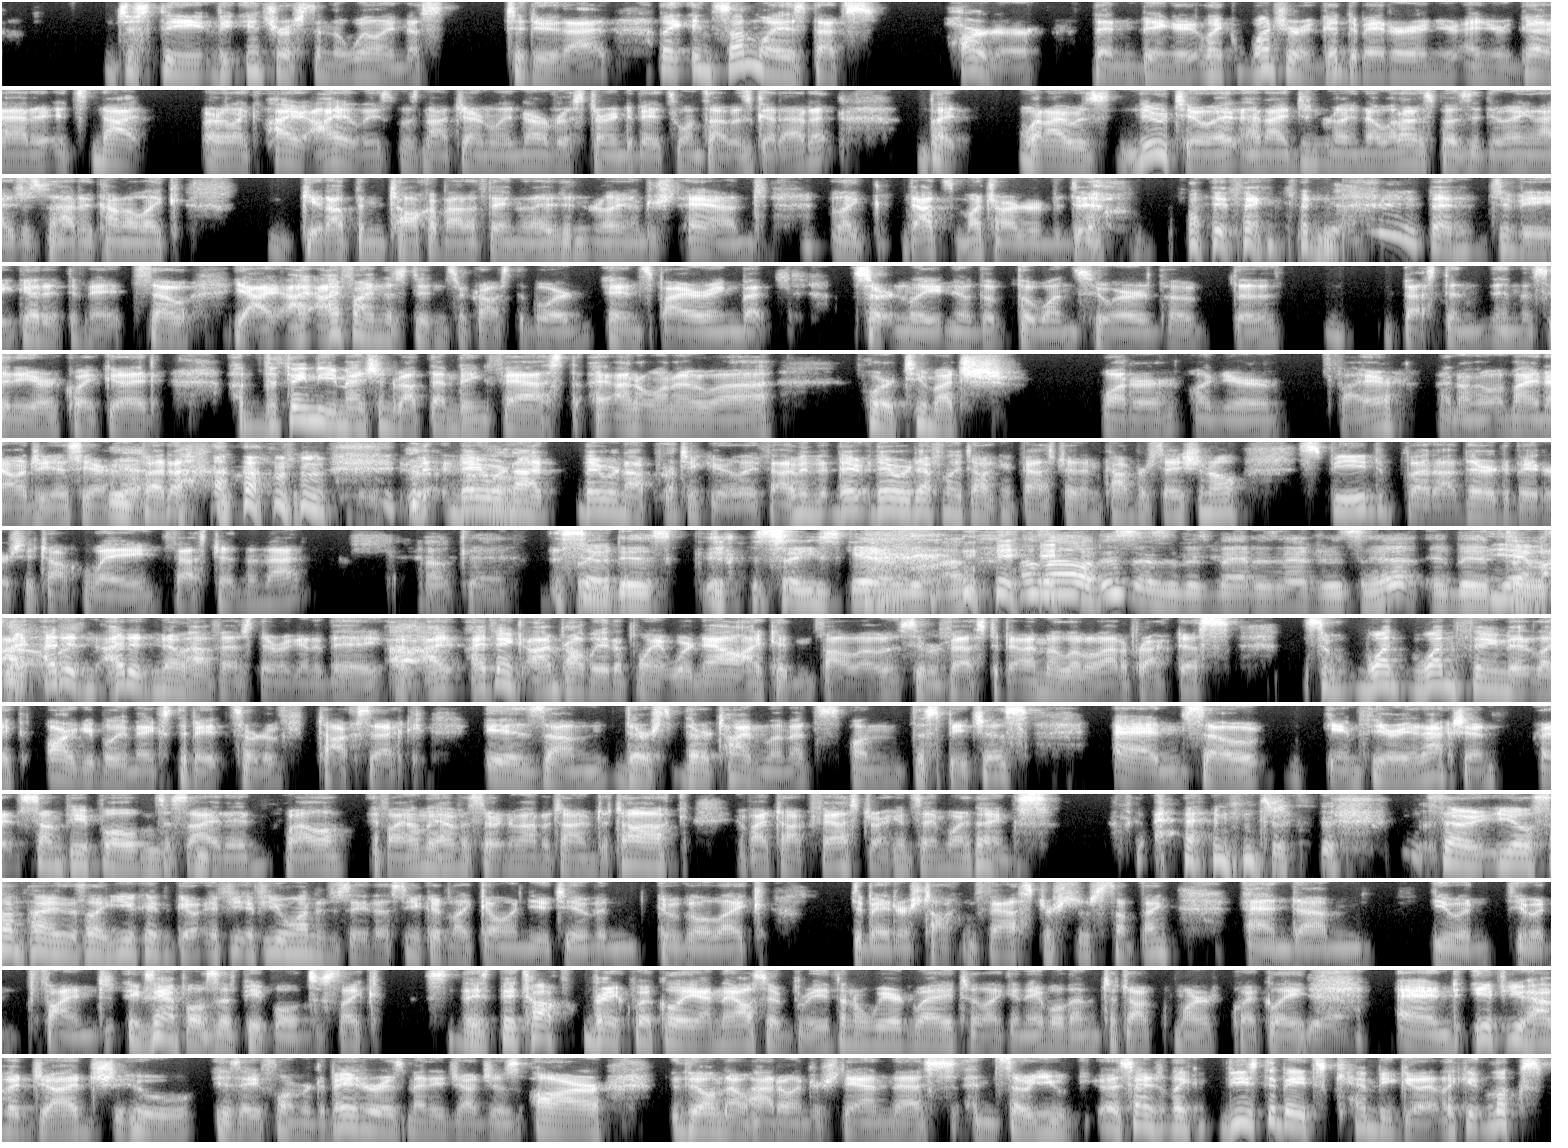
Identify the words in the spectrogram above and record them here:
just the the interest and the willingness to do that. Like in some ways, that's harder than being a, like once you're a good debater and you're and you're good at it. It's not or like I, I at least was not generally nervous during debates once I was good at it. But when I was new to it and I didn't really know what I was supposed to be doing, and I just had to kind of like get up and talk about a thing that I didn't really understand. Like that's much harder to do, I think, than, yeah. than to be good at debate. So yeah, I, I find the students across the board inspiring, but certainly you know the the ones who are the the best in, in the city are quite good. Uh, the thing that you mentioned about them being fast, I, I don't want to uh, pour too much water on your fire. I don't know what my analogy is here, yeah. but um, they were not they were not particularly. Fast. I mean, they they were definitely talking faster than conversational speed, but uh, there are debaters who talk way faster than that. Okay. So this, so you scared me. I, I was like, oh, this isn't as bad as Andrew said. And then yeah, I, I like, didn't, I didn't know how fast they were going to be. Uh, I, I think I'm probably at a point where now I couldn't follow super fast debate. I'm a little out of practice. So one, one thing that like arguably makes debate sort of toxic is um there's there are time limits on the speeches, and so game theory in action. Right. Some people mm-hmm. decided, well, if I only have a certain amount of time to talk, if I talk faster, I can say more things and so you'll sometimes it's like you could go if you, if you wanted to say this, you could like go on YouTube and Google like debaters talking faster or something, and um, you would you would find examples of people just like they, they talk very quickly and they also breathe in a weird way to like enable them to talk more quickly. Yeah. and if you have a judge who is a former debater as many judges are they'll know how to understand this. And so you essentially like these debates can be good. Like it looks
